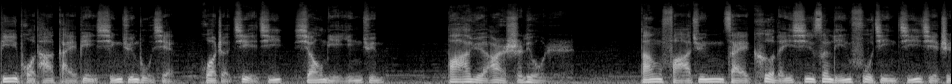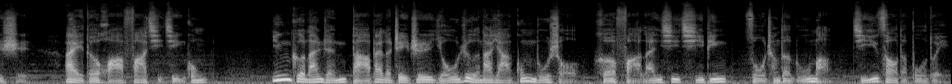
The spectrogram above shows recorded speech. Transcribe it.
逼迫他改变行军路线，或者借机消灭英军。八月二十六日，当法军在克雷西森林附近集结之时，爱德华发起进攻。英格兰人打败了这支由热那亚弓弩手和法兰西骑兵组成的鲁莽急躁的部队。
